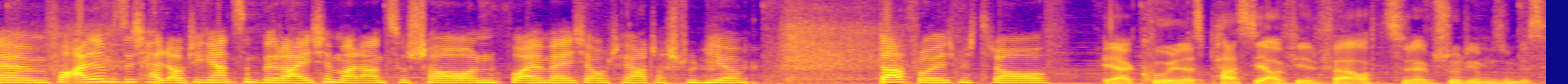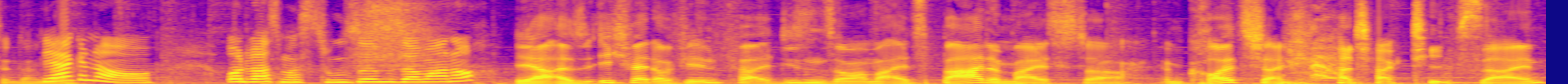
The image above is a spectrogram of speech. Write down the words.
Ähm, vor allem sich halt auch die ganzen Bereiche mal anzuschauen, vor allem weil ich auch Theater studiere. Da freue ich mich drauf. Ja, cool. Das passt ja auf jeden Fall auch zu deinem Studium so ein bisschen dann. Ja, ne? genau. Und was machst du so im Sommer noch? Ja, also ich werde auf jeden Fall diesen Sommer mal als Bademeister im Kreuzsteinbad aktiv sein.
